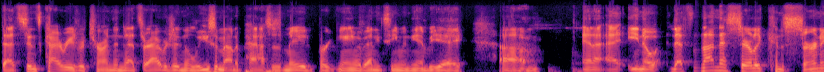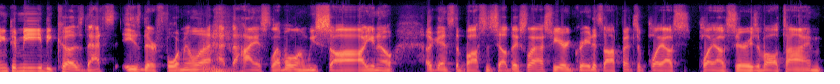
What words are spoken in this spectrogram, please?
that since Kyrie's return, the Nets are averaging the least amount of passes made per game of any team in the NBA. Um, and I, you know, that's not necessarily concerning to me because that's is their formula at the highest level. And we saw, you know, against the Boston Celtics last year, greatest offensive playoffs playoff series of all time,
